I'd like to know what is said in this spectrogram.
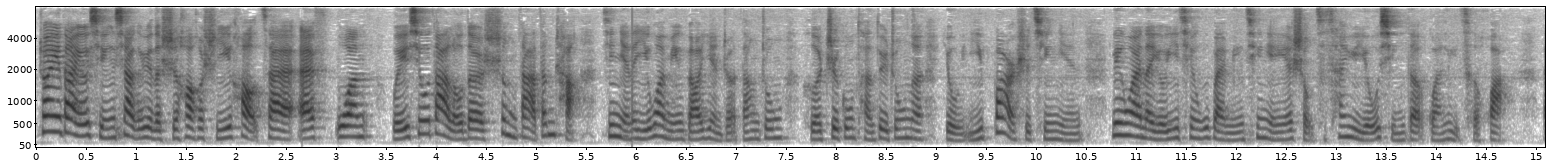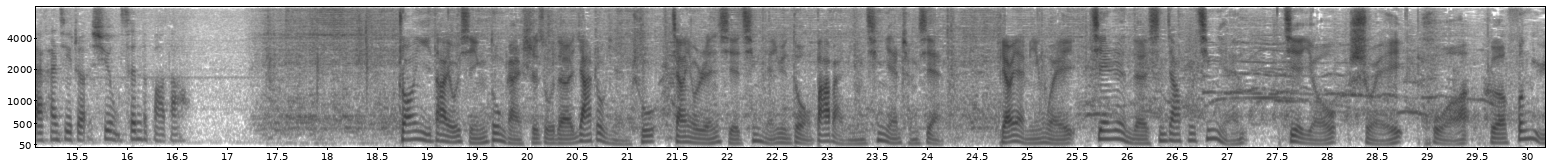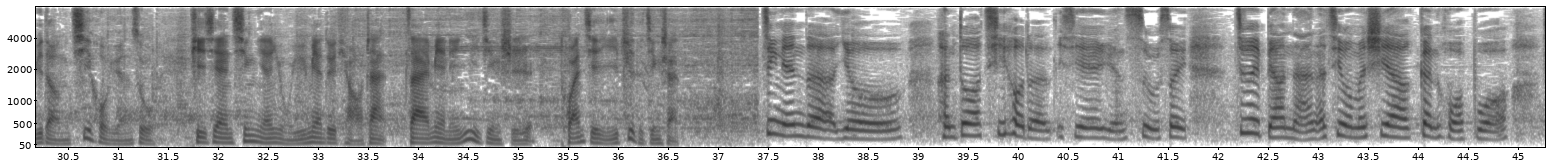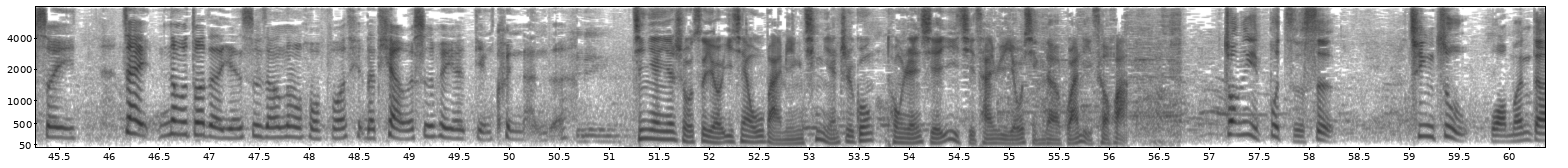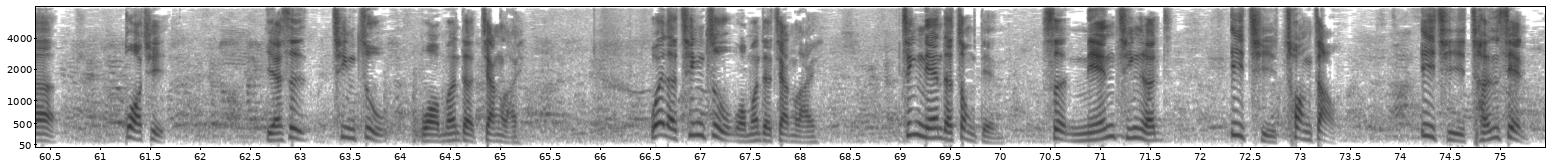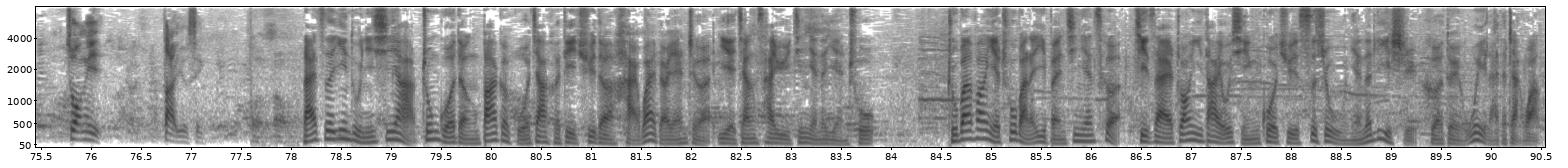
专业大游行下个月的十号和十一号在 F1 维修大楼的盛大登场。今年的一万名表演者当中，和志工团队中呢，有一半是青年。另外呢，有一千五百名青年也首次参与游行的管理策划。来看记者徐永森的报道。庄艺大游行动感十足的压轴演出，将由人协青年运动八百名青年呈现。表演名为《坚韧的新加坡青年》。借由水、火和风雨等气候元素，体现青年勇于面对挑战，在面临逆境时团结一致的精神。今年的有很多气候的一些元素，所以就会比较难，而且我们需要更活泼，所以在那么多的元素中，那么活泼的跳舞是会有点困难的。今年也首次有一千五百名青年职工同人协一起参与游行的管理策划。庄艺不只是庆祝我们的过去，也是庆祝我们的将来。为了庆祝我们的将来，今年的重点是年轻人一起创造、一起呈现庄艺大游行。来自印度尼西亚、中国等八个国家和地区的海外表演者也将参与今年的演出。主办方也出版了一本纪念册，记载庄毅大游行过去四十五年的历史和对未来的展望。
